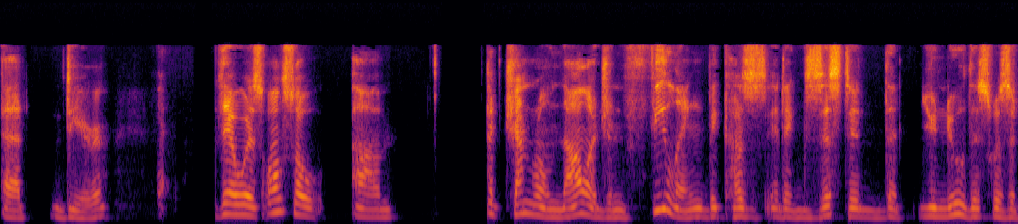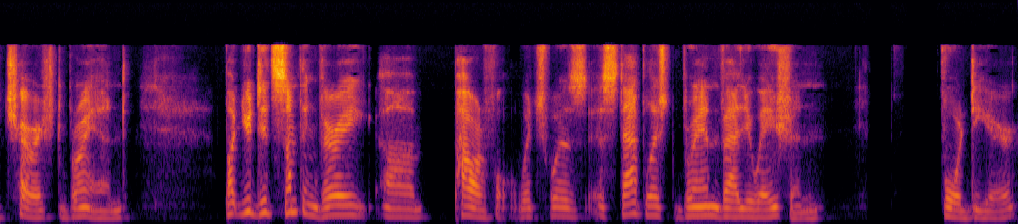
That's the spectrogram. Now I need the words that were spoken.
at Deere. There was also um, a general knowledge and feeling because it existed that you knew this was a cherished brand, but you did something very um, powerful, which was established brand valuation for Deere,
